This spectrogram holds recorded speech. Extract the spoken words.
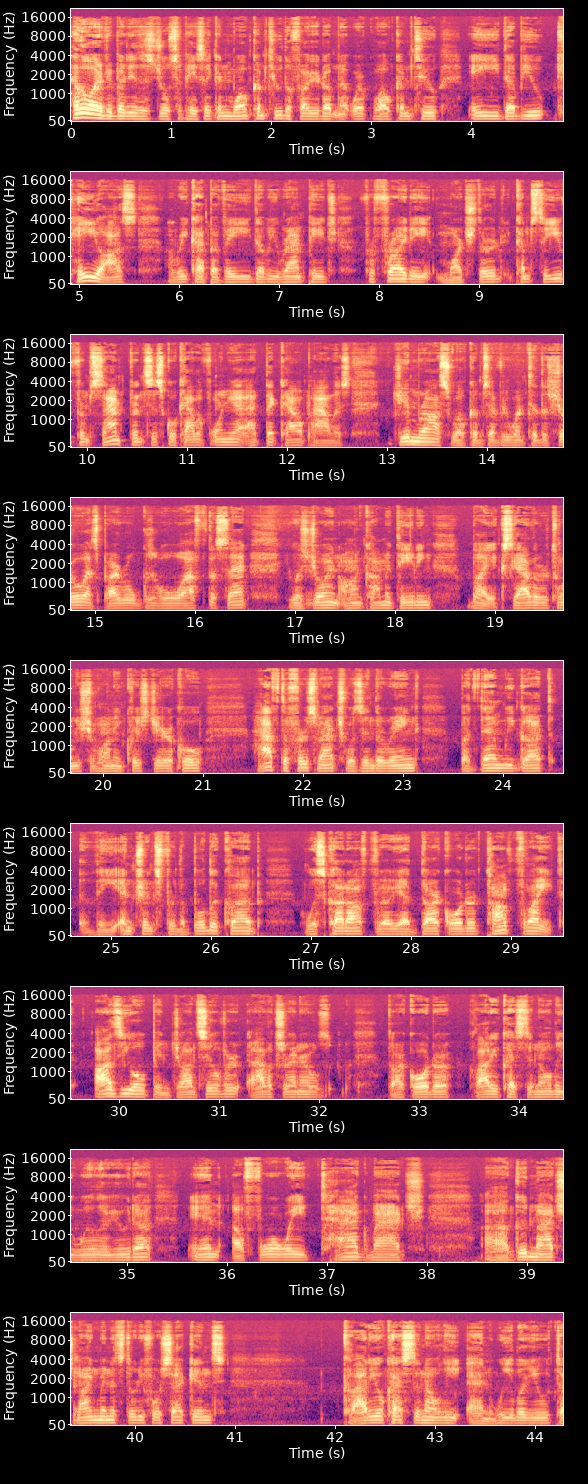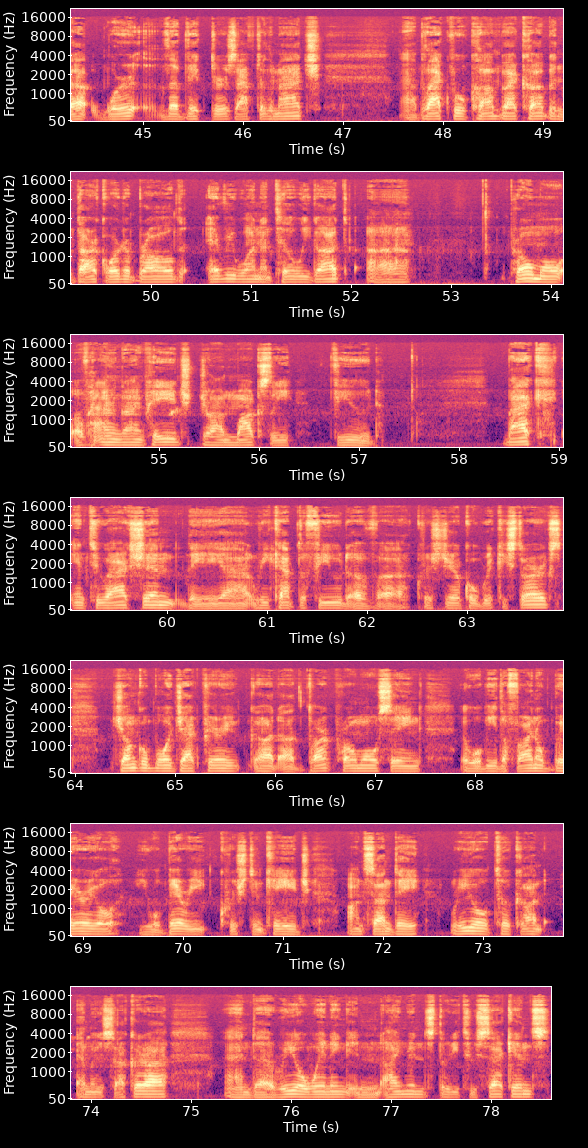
Hello, everybody. This is Joseph Pasek, and welcome to the Fired Up Network. Welcome to AEW Chaos, a recap of AEW Rampage for Friday, March 3rd. It comes to you from San Francisco, California at the Cow Palace. Jim Ross welcomes everyone to the show as Pyro goes off the set. He was joined on commentating by Excalibur, Tony Schiavone, and Chris Jericho. Half the first match was in the ring, but then we got the entrance for the Bullet Club, was cut off via Dark Order, Top Flight, Aussie Open, John Silver, Alex Reynolds, Dark Order, Claudio Castagnoli, Wheeler Yuta in a four way tag match. Uh, good match, 9 minutes 34 seconds. Claudio Castagnoli and Wheeler Yuta were the victors after the match. Uh, Blackpool Combat Club and Dark Order brawled everyone until we got a promo of Hangman Page, John Moxley feud back into action. They uh, recap the feud of uh, Chris Jericho, Ricky Starks. Jungle Boy Jack Perry got a dark promo saying it will be the final burial. He will bury Christian Cage on Sunday. Riho took on Emi Sakura, and uh, Riho winning in 9 minutes 32 seconds.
